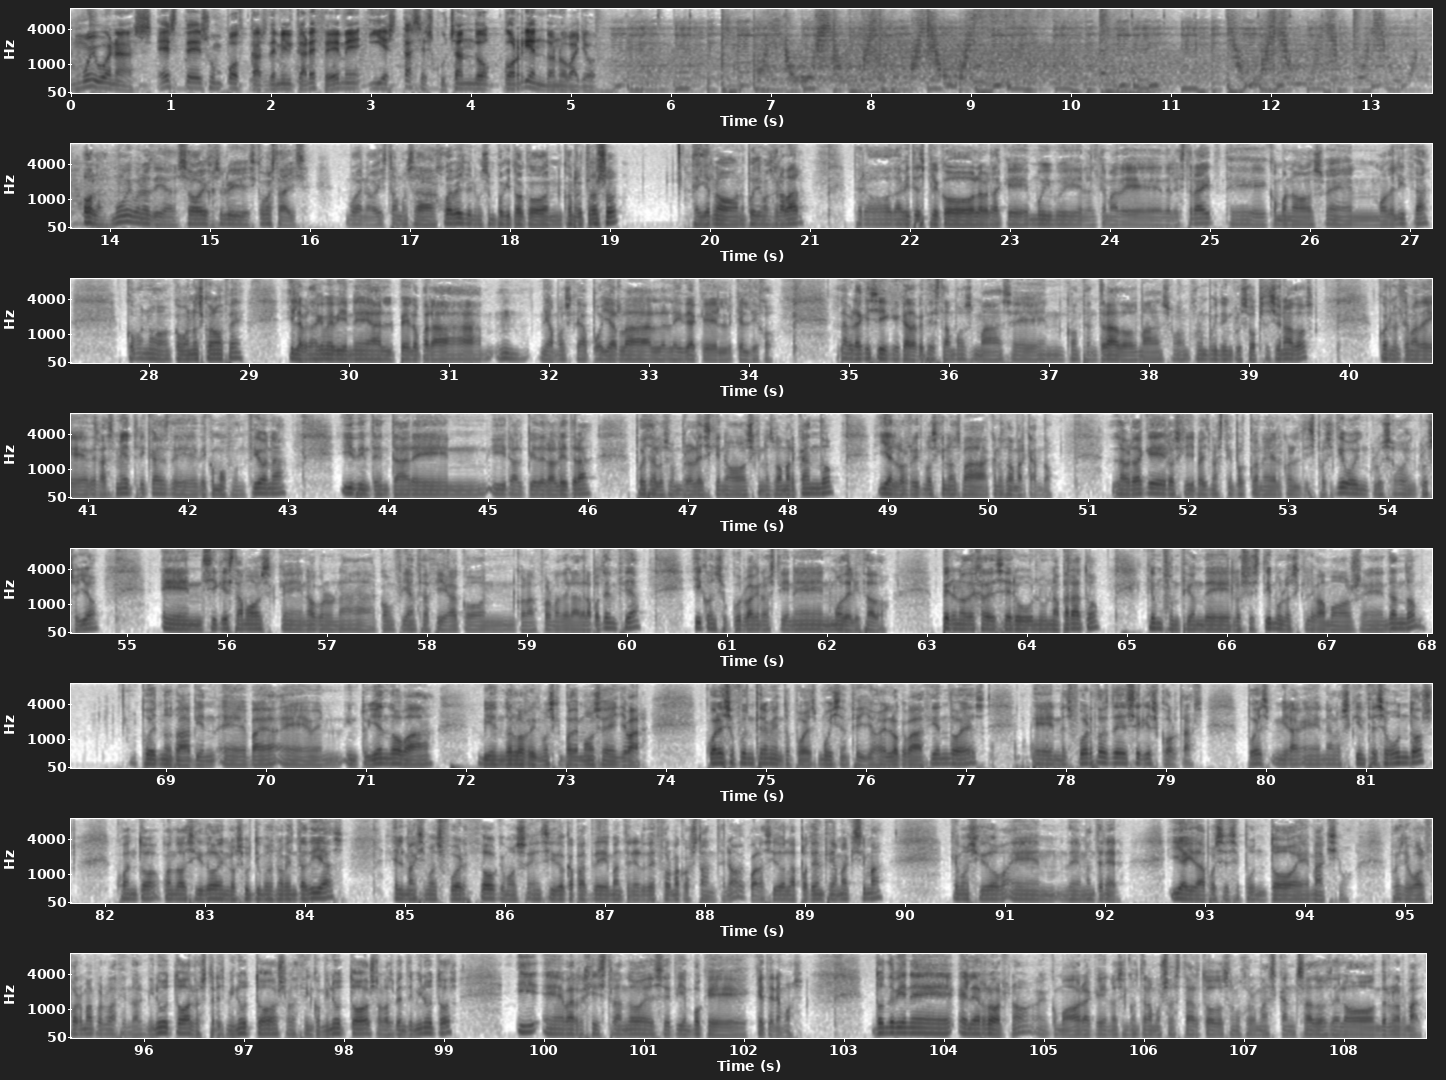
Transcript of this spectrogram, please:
Muy buenas, este es un podcast de Milcar FM y estás escuchando Corriendo a Nueva York. Hola, muy buenos días, soy José Luis, ¿cómo estáis? Bueno, hoy estamos a jueves, venimos un poquito con, con retraso, que ayer no, no, pudimos grabar, pero David explicó la verdad que muy muy bien el tema de, del Stride, de cómo nos modeliza, cómo, no, cómo nos conoce, y la verdad que me viene al pelo para, mm, digamos, que apoyar la, la idea que él, que él dijo. La verdad que sí, que cada vez estamos más en concentrados, más, o a lo mejor un poquito incluso obsesionados con el tema de, las métricas, de, cómo funciona y de intentar en ir al pie de la letra pues a los umbrales que nos, va marcando y a los ritmos que nos va, que nos va marcando. La verdad que los que lleváis más tiempo con el, con el dispositivo, incluso, incluso yo, en, sí que estamos eh, ¿no? con una confianza ciega con, la forma de la, potencia y con su curva que nos tienen modelizado pero no deja de ser un, un, aparato que en función de los estímulos que le vamos eh, dando, pues nos va, bien, eh, va eh, intuyendo, va viendo los ritmos que podemos eh, llevar. ¿Cuál es su funcionamiento? Pues muy sencillo. Él lo que va haciendo es, en esfuerzos de series cortas, pues mira en a los 15 segundos cuánto, cuando ha sido en los últimos 90 días el máximo esfuerzo que hemos sido capaz de mantener de forma constante, ¿no? ¿Cuál ha sido la potencia máxima que hemos sido de mantener? Y ahí da pues ese punto eh, máximo. Pues de igual forma pues va haciendo al minuto, a los 3 minutos, a los 5 minutos, a los 20 minutos y eh, va registrando ese tiempo que, que, tenemos. ¿Dónde viene el error? ¿no? Eh, como ahora que nos encontramos a estar todos a lo mejor más cansados de lo, de lo normal.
